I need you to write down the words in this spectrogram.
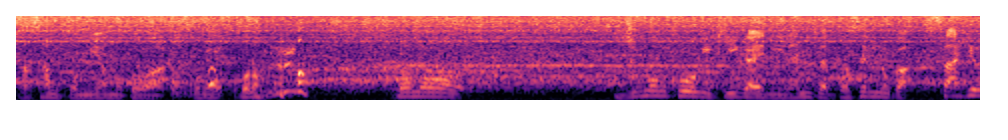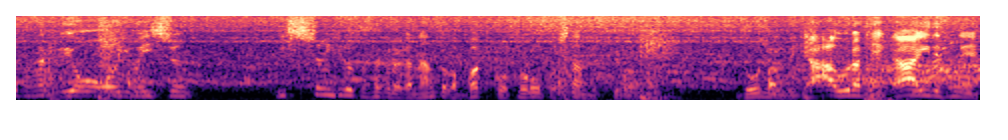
さあサムソン宮本はこのこの この呪文攻撃以外に何か出せるのか。さあ広田さくらよー今一瞬。一瞬広田さくらがなんとかバックを取ろうとしたんですけどもどうにもできああ裏剣。ああいいですね。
